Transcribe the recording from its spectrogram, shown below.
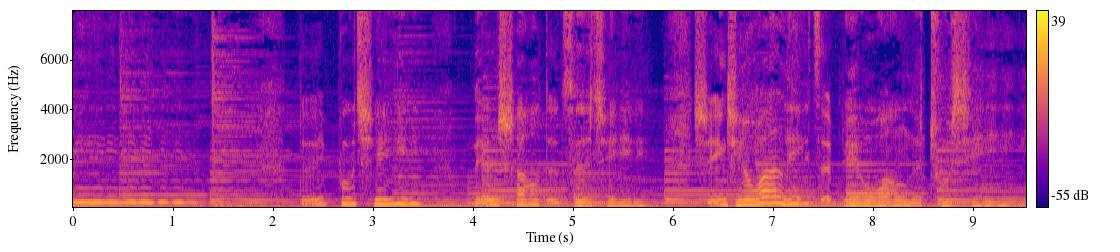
不起，年少的自己，行千万里，再别忘了初心。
